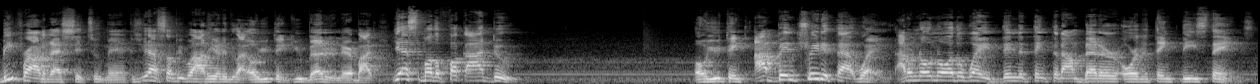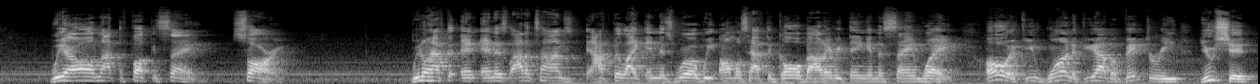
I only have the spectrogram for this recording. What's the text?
Be proud of that shit too, man. Cause you have some people out here to be like, oh, you think you better than everybody. Yes, motherfucker, I do. Oh, you think I've been treated that way? I don't know no other way than to think that I'm better or to think these things. We are all not the fucking same. Sorry. We don't have to, and, and there's a lot of times I feel like in this world we almost have to go about everything in the same way. Oh, if you won, if you have a victory, you should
